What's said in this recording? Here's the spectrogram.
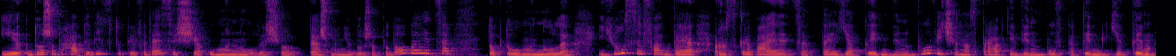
І дуже багато відступів ведеться ще у минуле, що теж мені дуже подобається. Тобто у минуле Юсифа, де розкривається те, яким він був, і чи насправді він був таким, яким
